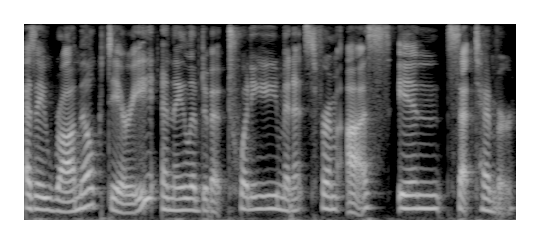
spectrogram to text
as a raw milk dairy. And they lived about 20 minutes from us in September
